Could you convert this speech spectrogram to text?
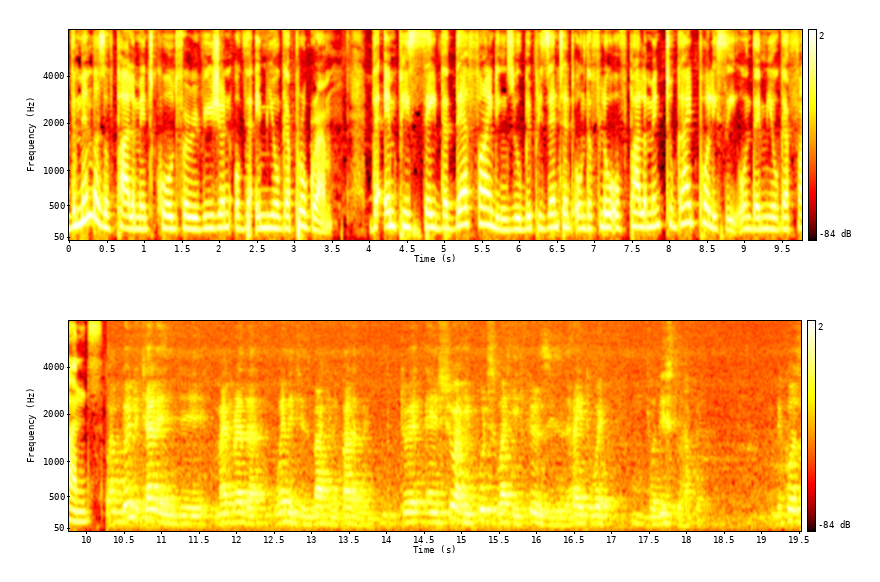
The members of parliament called for revision of the Emyooga program. The MPs said that their findings will be presented on the floor of Parliament to guide policy on the Emyooga funds. I'm going to challenge uh, my brother when it is back in Parliament to ensure he puts what he feels is the right way for this to happen. Because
